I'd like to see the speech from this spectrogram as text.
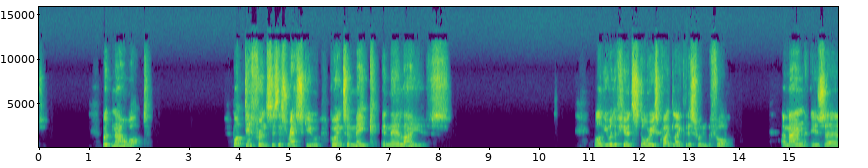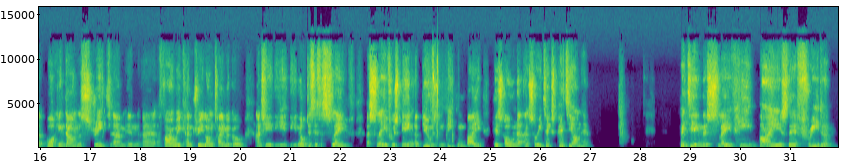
But now what? What difference is this rescue going to make in their lives? Well, you will have heard stories quite like this one before a man is uh, walking down the street um, in uh, a faraway country long time ago, and he, he, he notices a slave, a slave who's being abused and beaten by his owner, and so he takes pity on him. Pitying this slave, he buys their freedom.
